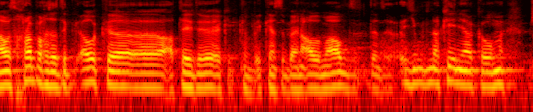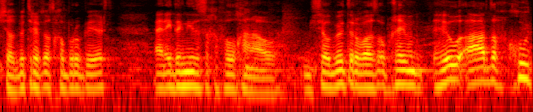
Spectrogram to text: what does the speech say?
Nou, wat grappig is dat ik elke uh, atleet, ik, ik, ik, ken ze bijna allemaal, je moet naar Kenia komen. Michel Butter heeft dat geprobeerd en ik denk niet dat ze gevolg gaan houden. Michel Butter was op een gegeven moment heel aardig, goed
